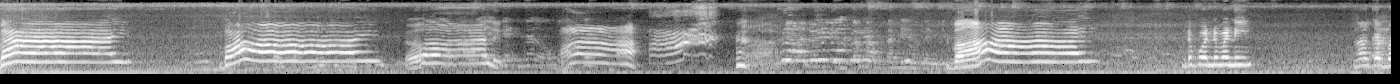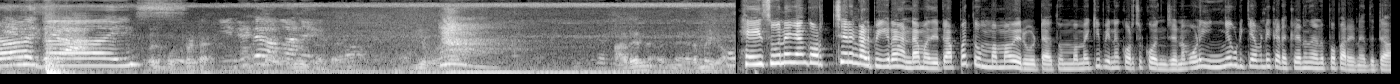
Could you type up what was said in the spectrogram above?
ബൈ ബൈ ബൈ എന്റെ പൊന്നുമണി നോക്കെ ബൈ ഗൈസ് ഹേസുവിനെ ഞാൻ കുറച്ചേരം കളിപ്പിക്കണ കണ്ടാൽ മതി കേട്ടോ അപ്പം തുമ്പമ്മ വരും കേട്ടോ തുമ്പമ്മയ്ക്ക് പിന്നെ കുറച്ച് കൊഞ്ചണം. ഓൾ ഇഞ്ഞ കുടിക്കാൻ വേണ്ടി കിടക്കുകയാണെന്നാണ് ഇപ്പോൾ പറയുന്നത് കേട്ടോ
